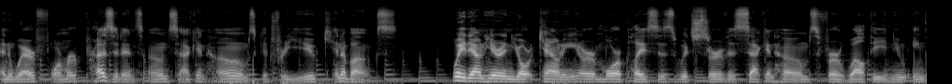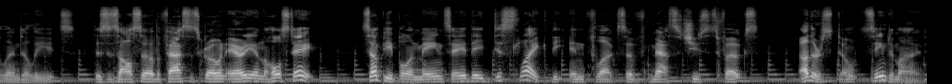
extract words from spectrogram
and where former presidents own second homes. Good for you, Kennebunks. Way down here in York County are more places which serve as second homes for wealthy New England elites. This is also the fastest growing area in the whole state. Some people in Maine say they dislike the influx of Massachusetts folks. Others don't seem to mind,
